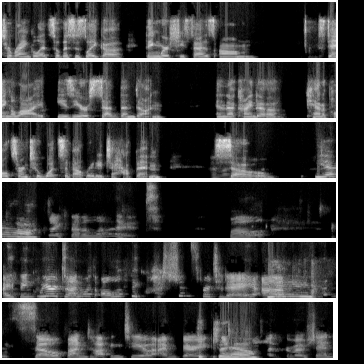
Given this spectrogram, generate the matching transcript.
to wrangle it. So this is like a thing where she says, um, "Staying alive easier said than done," and that kind of catapults her into what's about ready to happen. Like so, that. yeah, I like that a lot. Well, I think we are done with all of the questions for today. Um, so fun talking to you. I'm very Thank excited you. promotion.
